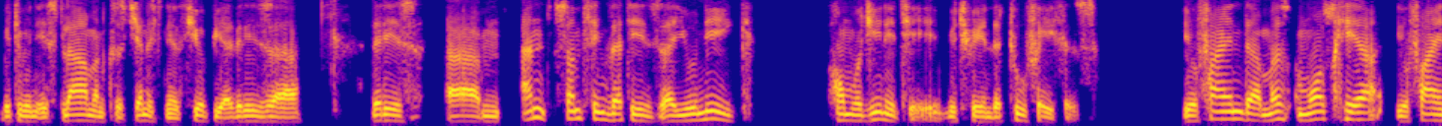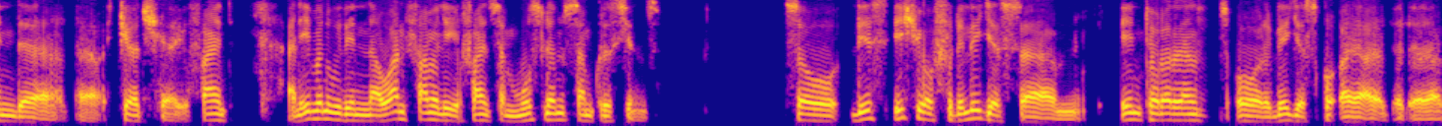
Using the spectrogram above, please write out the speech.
between Islam and Christianity in Ethiopia, there is a, there is um, and something that is a unique homogeneity between the two faiths. You find a mosque here, you find a, a church here, you find, and even within one family, you find some Muslims, some Christians. So this issue of religious um, intolerance or religious uh, uh, um,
